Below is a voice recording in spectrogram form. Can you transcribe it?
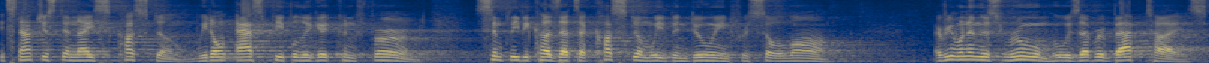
It's not just a nice custom. We don't ask people to get confirmed simply because that's a custom we've been doing for so long. Everyone in this room who was ever baptized,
